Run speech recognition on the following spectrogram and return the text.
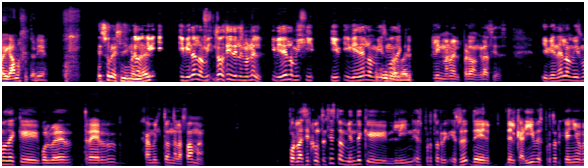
oigamos tu teoría. ¿Es sobre No, y, y viene lo mismo. No, sí, de Luis Manuel. Y viene lo, y, y- y viene lo mismo de que. Lin Manuel, perdón, gracias. Y viene lo mismo de que volver, traer Hamilton a la fama. Por las circunstancias también de que Lin es puertorriqueño, del, del Caribe, es puertorriqueño.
